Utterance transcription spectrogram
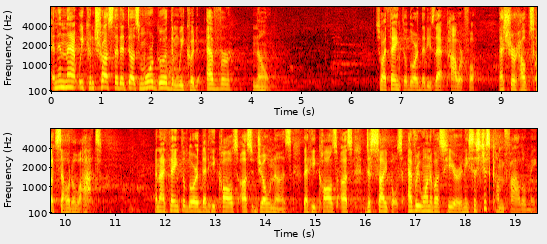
And in that, we can trust that it does more good than we could ever know. So I thank the Lord that He's that powerful. That sure helps us out a lot. And I thank the Lord that He calls us Jonahs, that He calls us disciples, every one of us here. And He says, just come follow me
